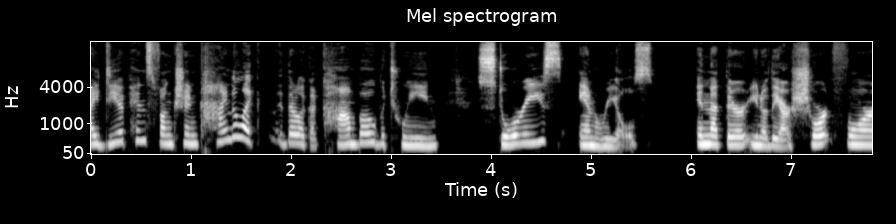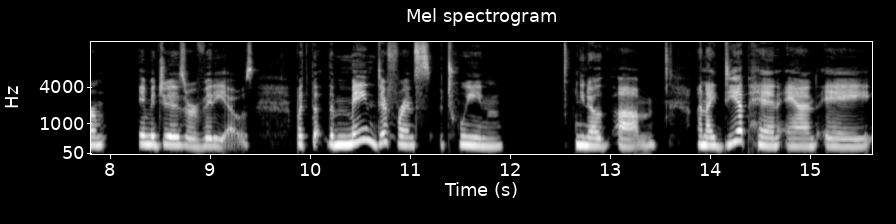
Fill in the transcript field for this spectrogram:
idea pins function kind of like they're like a combo between stories and reels in that they're, you know, they are short form images or videos. But the, the main difference between, you know, um, an idea pin and a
